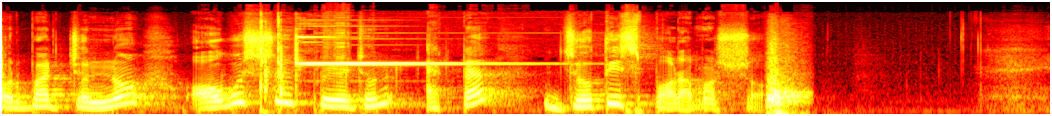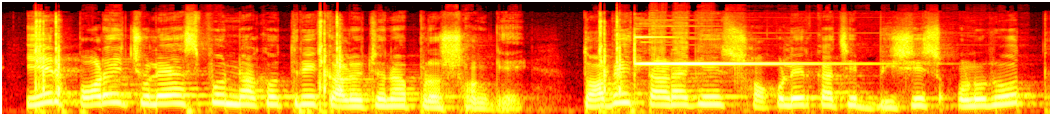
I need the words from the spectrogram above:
করবার জন্য অবশ্যই প্রয়োজন একটা জ্যোতিষ পরামর্শ। এরপরে চলে আসব নাগরিক আলোচনা প্রসঙ্গে। তবে তার আগে সকলের কাছে বিশেষ অনুরোধ,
